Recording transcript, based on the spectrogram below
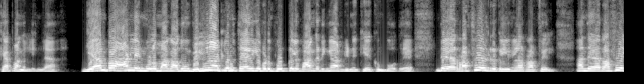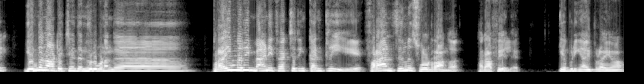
கேட்பாங்க இல்லைங்களா? ஏன்பா ஆன்லைன் மூலமாக அதுவும் வெளிநாட்டிலிருந்து தயாரிக்கப்படும் பொருட்களை வாங்குறீங்க அப்படின்னு கேட்கும்போது இந்த ரஃபேல் இருக்கு இல்லைங்களா ரஃபேல். அந்த ரஃபேல் எந்த நாட்டை சேர்ந்த நிறுவனங்க? பிரைமரி மேனுஃபேக்சரிங் கண்ட்ரி பிரான்ஸ்னு சொல்றாங்க ரஃபேல். எப்படிங்க அபிப்பிராயம்?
